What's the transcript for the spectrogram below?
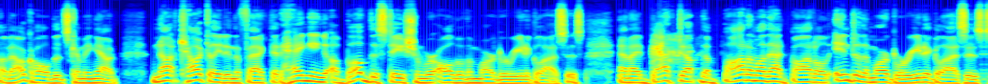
of alcohol that's coming out. Not calculating the fact that hanging above the station were all of the margarita glasses, and I backed up the bottom of that bottle into the margarita glasses,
